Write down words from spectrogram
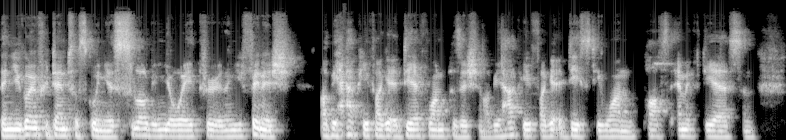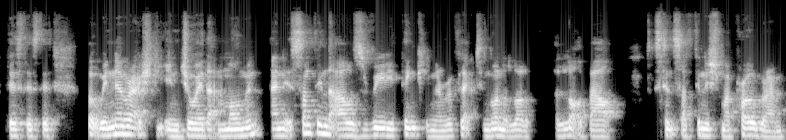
Then you're going through dental school and you're slogging your way through, and then you finish, I'll be happy if I get a DF1 position. I'll be happy if I get a DCT1, pass MFDS, and this, this, this. But we never actually enjoy that moment. And it's something that I was really thinking and reflecting on a lot, a lot about since I finished my program.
